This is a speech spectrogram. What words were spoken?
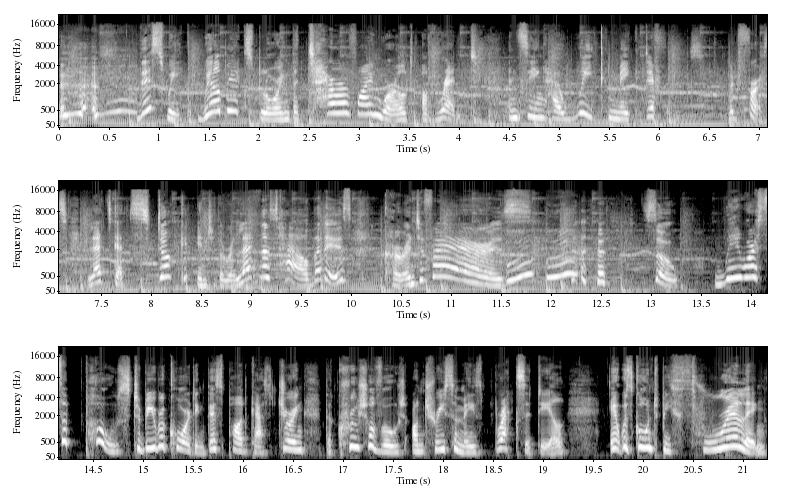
this week, we'll be exploring the terrifying world of rent and seeing how we can make a difference. But first, let's get stuck into the relentless hell that is current affairs. so, we were supposed to be recording this podcast during the crucial vote on Theresa May's Brexit deal. It was going to be thrilling.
